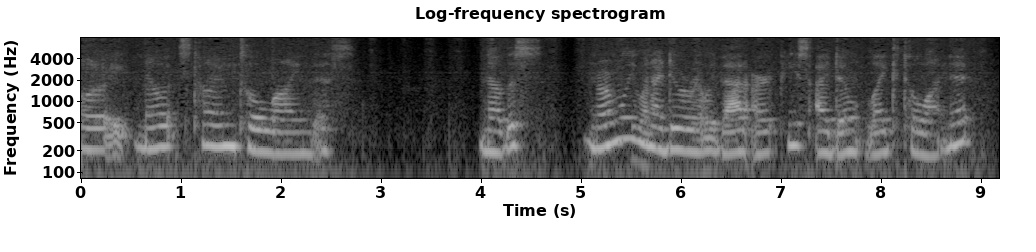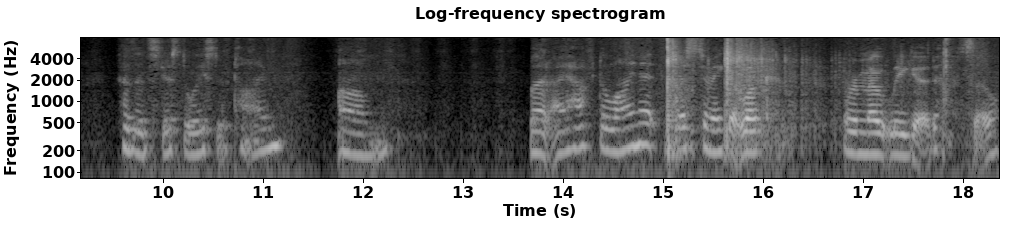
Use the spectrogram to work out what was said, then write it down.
Alright, now it's time to line this. Now this, normally when I do a really bad art piece, I don't like to line it because it's just a waste of time. Um, but I have to line it just to make it look remotely good. So.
